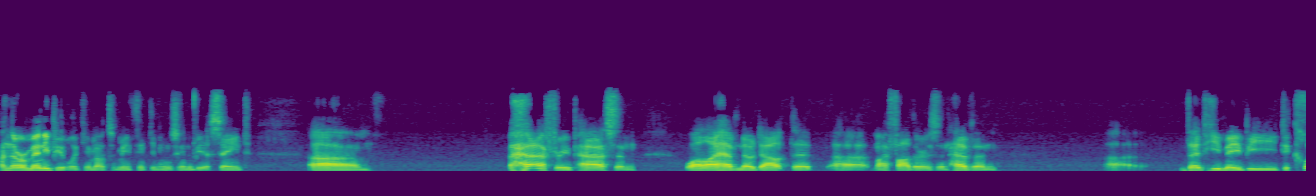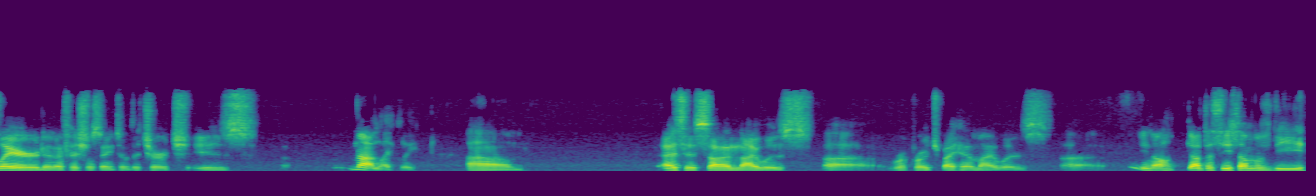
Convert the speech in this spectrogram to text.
And there were many people that came out to me thinking he was going to be a saint um, after he passed. And while I have no doubt that uh, my father is in heaven, uh, that he may be declared an official saint of the church is not likely. Um, as his son, I was uh, reproached by him. I was, uh, you know, got to see some of the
